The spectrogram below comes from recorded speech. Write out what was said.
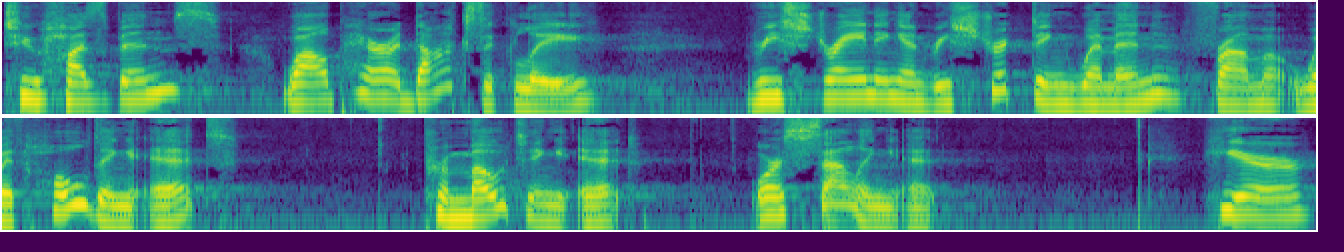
to husbands, while paradoxically restraining and restricting women from withholding it, promoting it, or selling it. Here,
